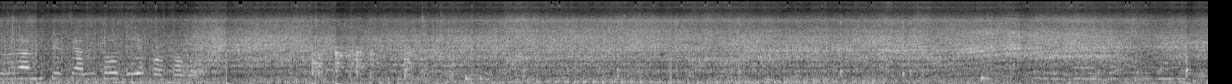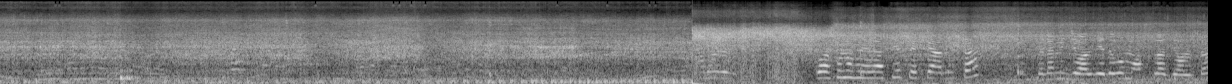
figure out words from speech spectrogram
এবার আমি পেঁচে আলুটাও দিয়ে কষাবো। কষানো হয়ে গেছে, পেটে আলুটা। এবার আমি জল দিয়ে দেবো মশলার জলটা।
